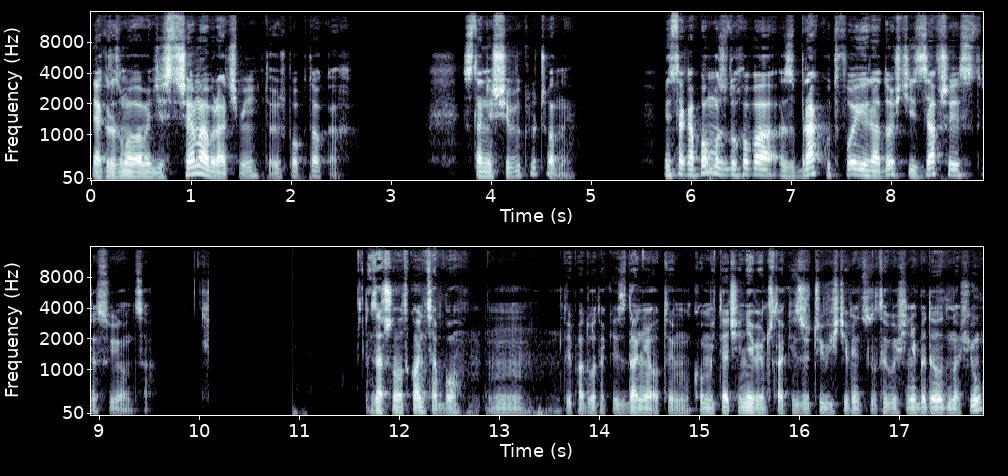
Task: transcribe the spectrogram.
Jak rozmowa będzie z trzema braćmi, to już po ptokach. Staniesz się wykluczony. Więc taka pomoc duchowa z braku Twojej radości zawsze jest stresująca. Zacznę od końca, bo mm, tutaj padło takie zdanie o tym komitecie. Nie wiem, czy tak jest rzeczywiście, więc do tego się nie będę odnosił.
